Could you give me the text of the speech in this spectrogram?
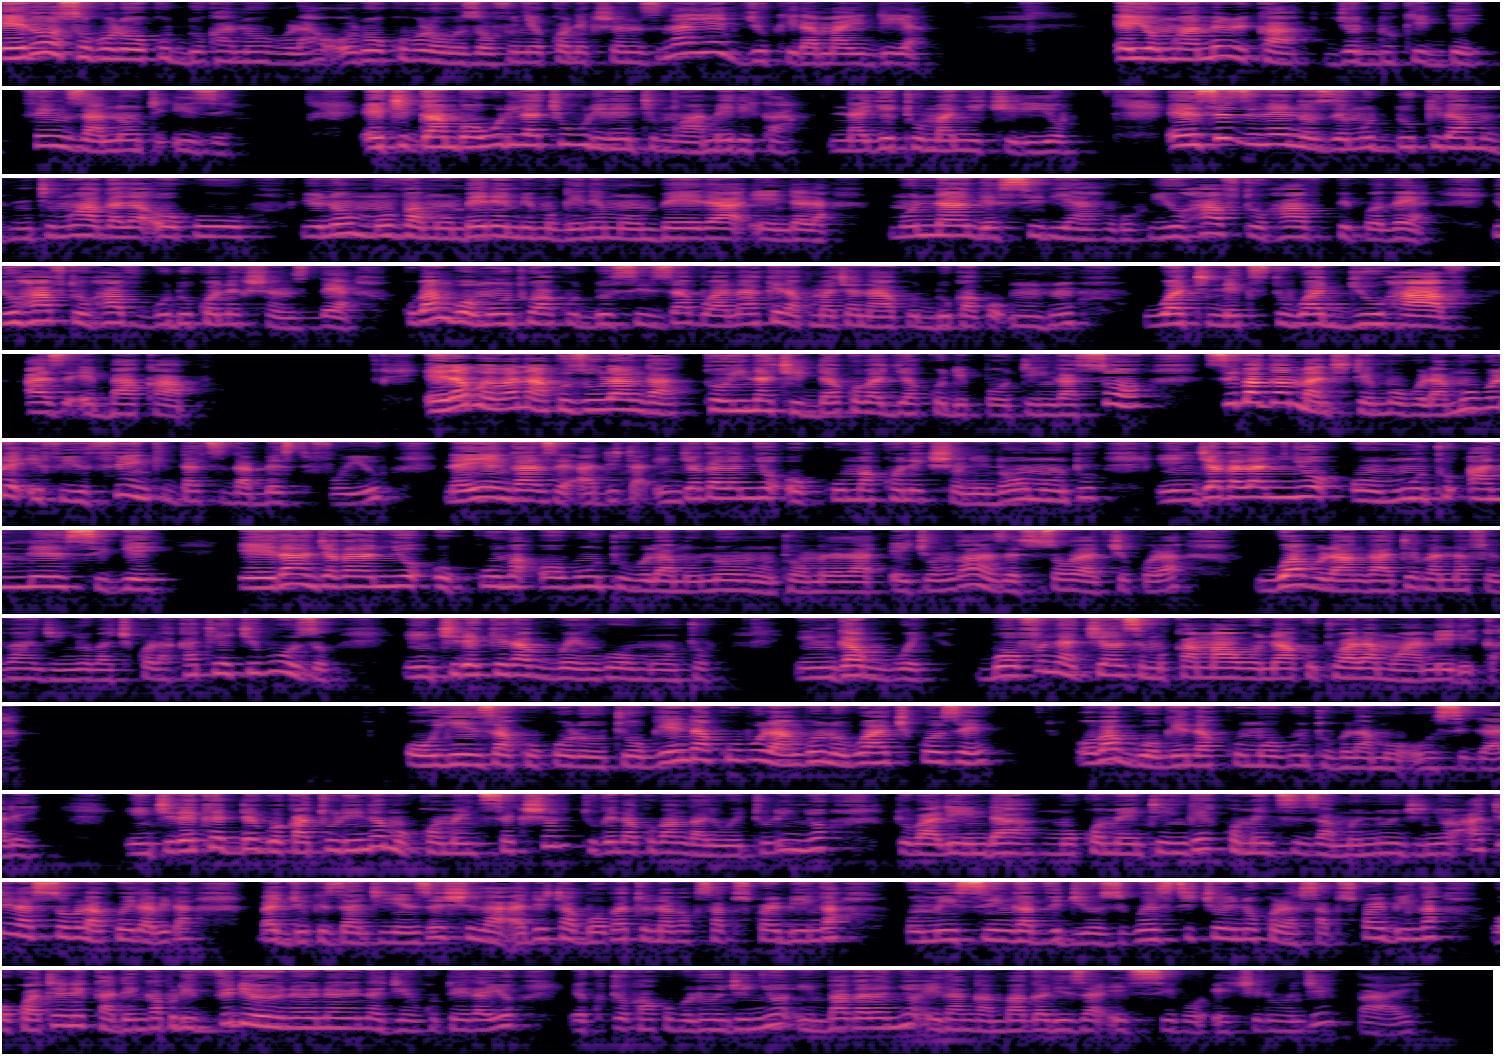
era osobola okudduka n'obula olw'okubulowooza ofunye connections naye jjukira maidia eyo mu america gy'oddukidde things are not easy. Ekigambo owulira kiwulire nti mu america naye tumanyi kiriyo. Ensi zino eno ze muddukiramu nti mwagala oku you know, muva mu mbeera embi mugende mu mbeera endala munnange si byangu. You have to have people there. You have to have good connections there. Kubanga omuntu akuddusizza bw'anaakera ku makya n'akuddukako -hmm. what next? What do you have as a backup? Era bwe banaakuzuula nga tolina kiddako bajja kudipotinga. So sibagamba nti temubula. Mubule if you think thats the best for you. Naye nga nze adita njagala nnyo okukuuma connection n'omuntu. Njagala nnyo omuntu anneesige era njagala nnyo okukuuma obuntu bulamu n'omuntu omulala. Ekyo nga nze sisobola kikola wabula ng'ate bannaffe bangi nnyo bakikola. Kati ekibuuzo nkirekera ggwe ng'omuntu nga ggwe bw'ofuna chansi mukamaawo n'akutwala mu amerika oyinza kukola oti ogenda kubula ng'ono bwakikoze oba gwe ogenda kukuuma obuntu bulamu osigale. Nkirekedde gwe katulinde mu comment section tugenda kuba nga liwe tuli nnyo tubalinda mu commentinge comments zammwe nnungi nnyo. Ate era sisobola kwerabira bajjukiza nti yenze shila adita bw'oba tonaba kusubscribinga omisinga videos. Weziti kyolina okola subscribinga okwate nekkade nga buli vidiyo yona yona yona gye nkuteerayo ekutuukaku bulungi nnyo mbagala nnyo era nga mbagaliza ekisibo ekirungi. Bye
